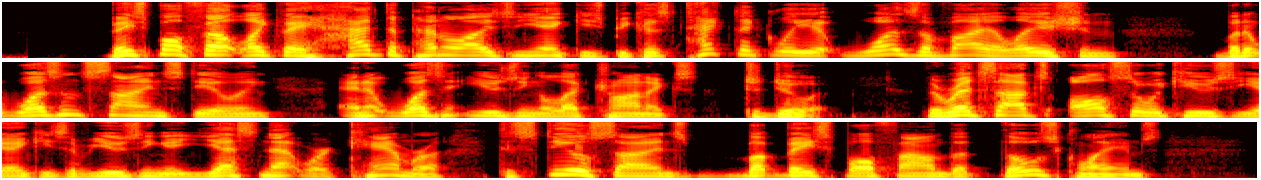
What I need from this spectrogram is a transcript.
Baseball felt like they had to penalize the Yankees because technically it was a violation, but it wasn't sign stealing and it wasn't using electronics to do it. The Red Sox also accused the Yankees of using a Yes Network camera to steal signs, but baseball found that those claims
